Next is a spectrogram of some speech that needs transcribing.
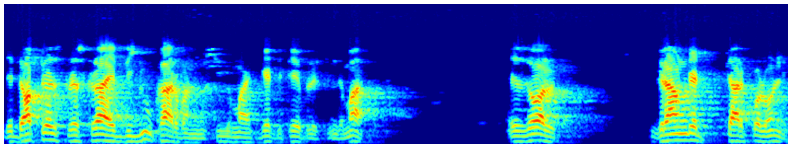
The doctors prescribe the eucarbon, so you might get the tablets in the market. It is all grounded charcoal only.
